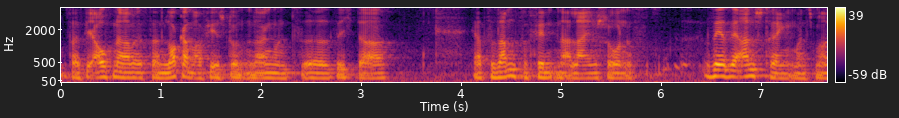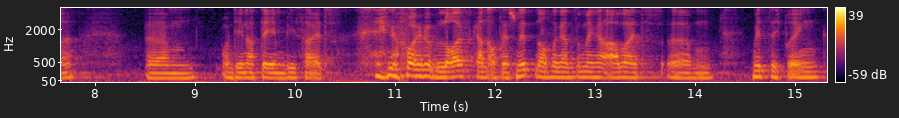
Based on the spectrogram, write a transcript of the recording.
das heißt, die Aufnahme ist dann locker mal vier Stunden lang und äh, sich da ja, zusammenzufinden allein schon ist sehr, sehr anstrengend manchmal. Ähm, und je nachdem, wie es halt in der Folge so läuft, kann auch der Schnitt noch eine ganze Menge Arbeit ähm, mit sich bringen.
